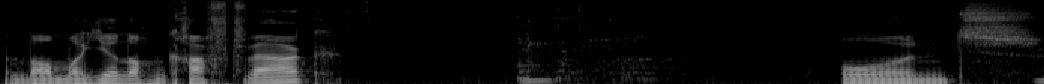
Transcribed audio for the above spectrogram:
Dann bauen wir hier noch ein Kraftwerk. Und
